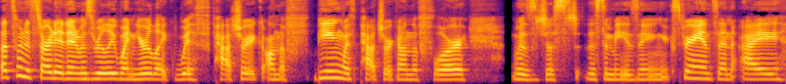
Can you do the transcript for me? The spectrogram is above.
that's when it started. And it was really when you're like with Patrick on the, f- being with Patrick on the floor was just this amazing experience. And I,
